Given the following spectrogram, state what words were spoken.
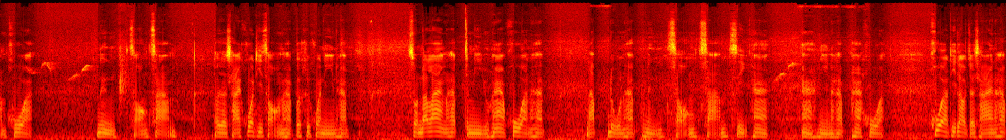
3 ขั้ว 1 2 3 เราจะใช้ขั้วที่ 2 นะครับ ก็คือขั้วนี้นะครับ ส่วนด้านล่างนะครับ จะมีอยู่ 5 ขั้วนะครับ นับดูนะครับ 1 2 3 4 5อ่านี่นะครับ 5 ขั้วขั้วที่เราจะใช้นะครับ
